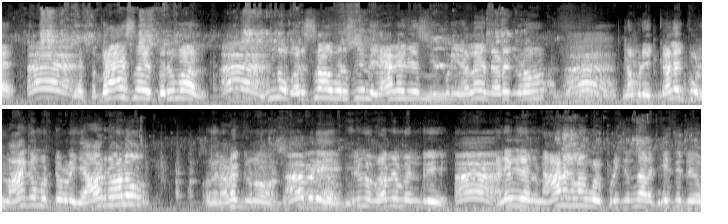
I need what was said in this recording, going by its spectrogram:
இந்த சிவராசாய பெருமாள் இன்னும் வருஷா வருஷம் இந்த ஏகாதேசி இப்படி நல்லா நடக்கணும். நம்முடைய கலைக்குள் நாங்க மட்டும் யாருனாலும் வந்து நடக்கணும். அப்படி. திரும்ப வரணும் என்று அனைவரும் நாடகம்லாம் உங்களுக்கு பிடிச்சிருந்தா ஜெயித்துட்டு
